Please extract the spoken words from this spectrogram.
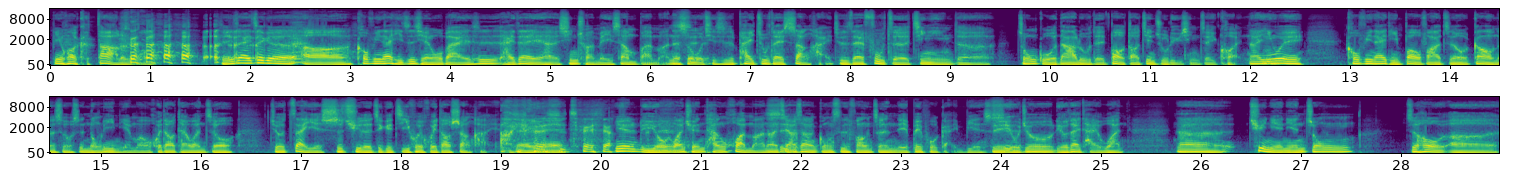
变化可大了我。其实在这个呃 COVID-19 之前，我本来是还在新传媒上班嘛。那时候我其实派驻在上海，就是在负责经营的中国大陆的报道建筑旅行这一块。那因为、嗯 COVID-19 爆发之后，刚好那时候是农历年嘛，我回到台湾之后，就再也失去了这个机会回到上海。哦、对，因为因为旅游完全瘫痪嘛，那加上公司方针也被迫改变，所以我就留在台湾。那去年年中之后，呃，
